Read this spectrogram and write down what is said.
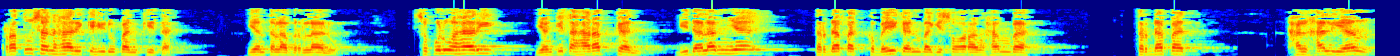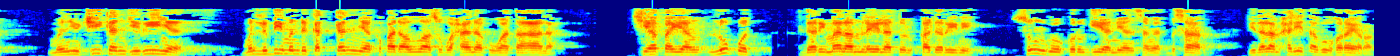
ratusan hari kehidupan kita yang telah berlalu. Sepuluh hari yang kita harapkan di dalamnya terdapat kebaikan bagi seorang hamba, terdapat hal-hal yang menyucikan dirinya, lebih mendekatkannya kepada Allah Subhanahu wa taala. Siapa yang luput dari malam Lailatul Qadar ini, Sungguh kerugian yang sangat besar. Di dalam hadis Abu Hurairah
